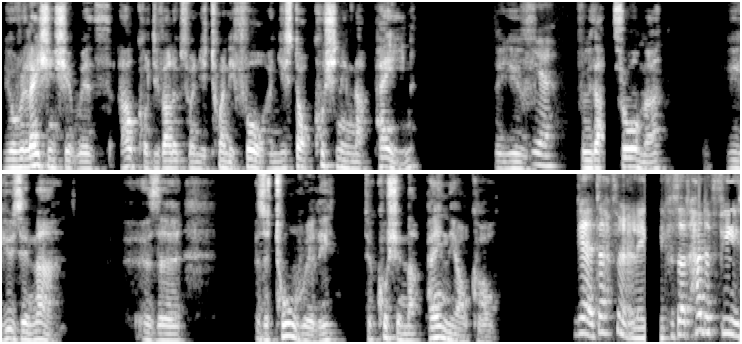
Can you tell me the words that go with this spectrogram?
your relationship with alcohol develops when you're 24, and you start cushioning that pain that you've yeah. through that trauma. You're using that as a as a tool really to cushion that pain the alcohol. Yeah definitely because i'd had a few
